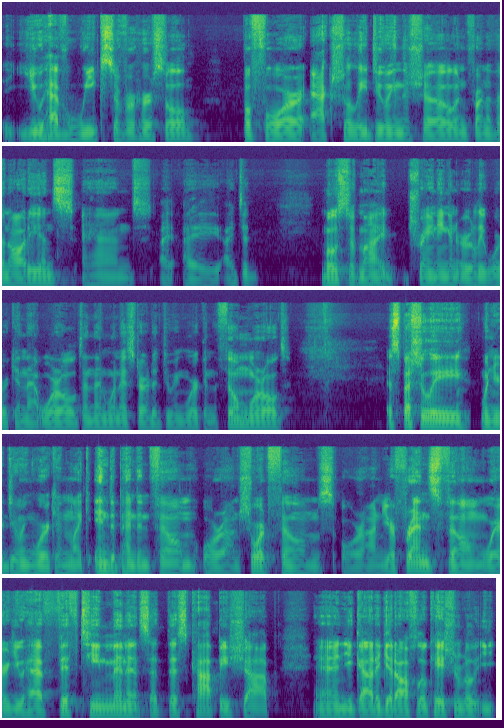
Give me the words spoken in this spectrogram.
you have weeks of rehearsal before actually doing the show in front of an audience, and I, I, I did most of my training and early work in that world. And then when I started doing work in the film world, especially when you're doing work in like independent film or on short films or on your friend's film where you have 15 minutes at this copy shop and you got to get off location really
